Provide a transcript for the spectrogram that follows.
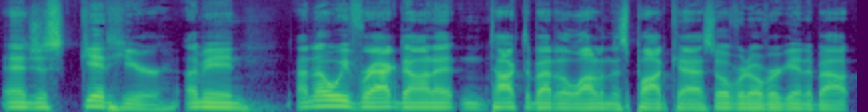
and just get here. I mean, I know we've ragged on it and talked about it a lot on this podcast over and over again about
